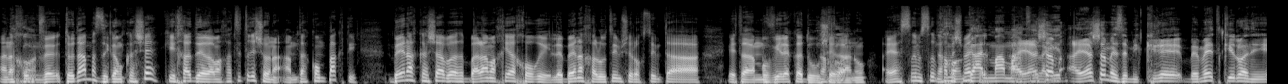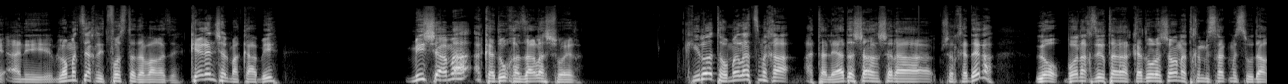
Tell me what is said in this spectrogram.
אנחנו, נכון. ואתה יודע מה, זה גם קשה, כי חדרה, מחצית ראשונה, עמדה קומפקטי. בין הקשה בבלם הכי אחורי, לבין החלוצים שלוחצים את ה- את המובילי כדור נכון. שלנו, היה 20-25 נכון, מטר. גל, מה שם, להגיד? היה שם איזה מקרה, באמת, כאילו, אני, אני לא מצליח לתפוס את הדבר הזה. קרן של מכבי, משמה הכדור חזר לשוער. כאילו אתה אומר לעצמך, אתה ליד השער של, ה, של חדרה. לא, בוא נחזיר את הכדור לשער, נתחיל משחק מסודר.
